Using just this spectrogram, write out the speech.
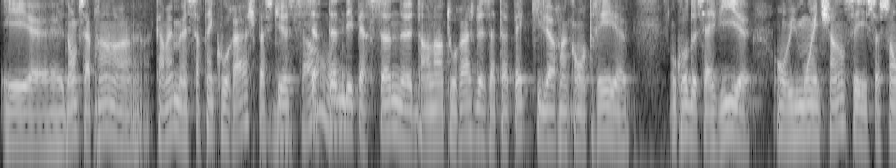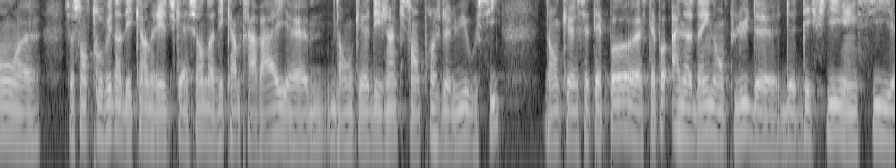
Et euh, donc ça prend quand même un certain courage parce que certaines des personnes euh, dans l'entourage de Zatopek qu'il a rencontré euh, au cours de sa vie euh, ont eu moins de chance et se sont euh, se sont retrouvés dans des camps de rééducation, dans des camps de travail, donc des gens qui sont proches de lui aussi. Donc c'était pas c'était pas anodin non plus de, de défier ainsi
